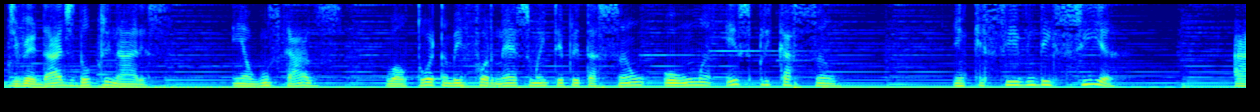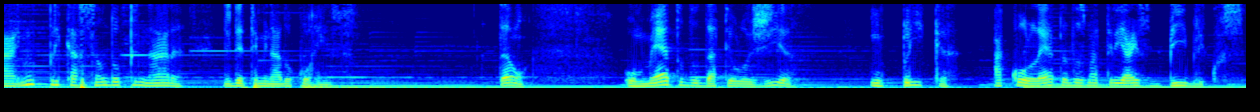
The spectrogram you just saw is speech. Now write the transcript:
de verdades doutrinárias. Em alguns casos, o autor também fornece uma interpretação ou uma explicação em que se evidencia a implicação doutrinária de determinada ocorrência. Então, o método da teologia implica a coleta dos materiais bíblicos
